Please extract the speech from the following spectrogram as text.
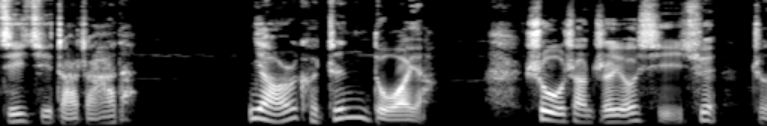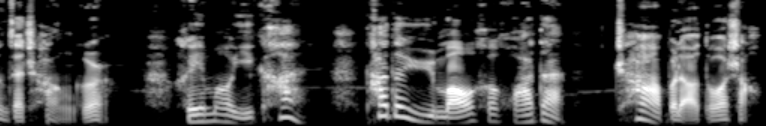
叽叽喳喳的，鸟儿可真多呀。树上只有喜鹊正在唱歌。黑猫一看，它的羽毛和花蛋差不了多少，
